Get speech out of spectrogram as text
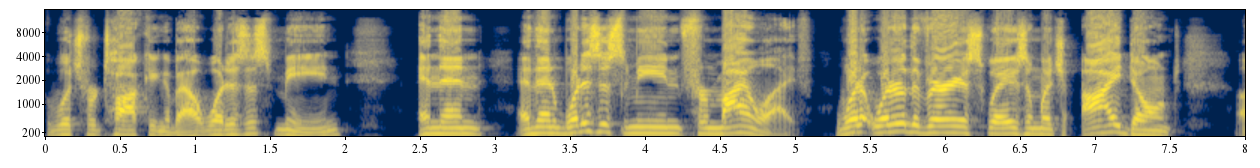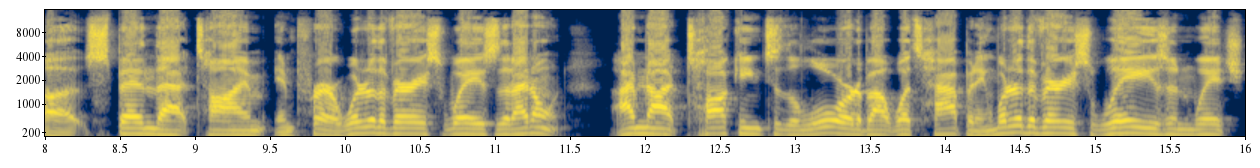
Which we're talking about. What does this mean? And then and then what does this mean for my life? What what are the various ways in which I don't uh, spend that time in prayer? What are the various ways that I don't I'm not talking to the Lord about what's happening? What are the various ways in which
